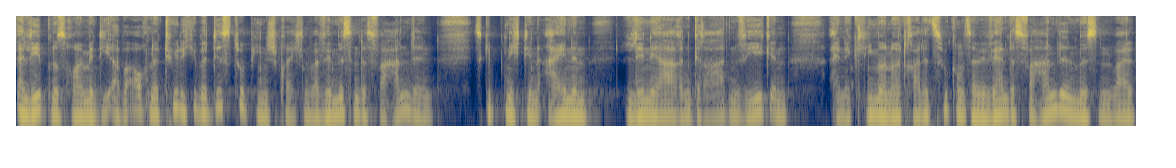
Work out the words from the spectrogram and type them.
Erlebnisräume, die aber auch natürlich über Dystopien sprechen, weil wir müssen das verhandeln. Es gibt nicht den einen linearen, geraden Weg in eine klimaneutrale Zukunft, sondern wir werden das verhandeln müssen, weil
